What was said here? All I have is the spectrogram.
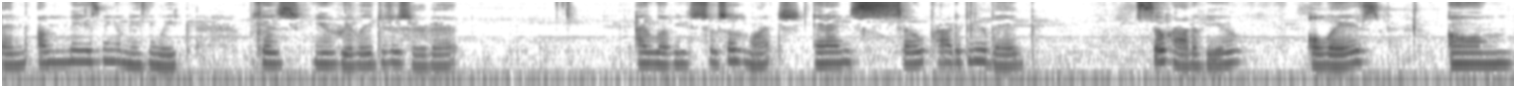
an amazing, amazing week because you really do deserve it. I love you so, so much, and I'm so proud to be your big. So proud of you, always. Um,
